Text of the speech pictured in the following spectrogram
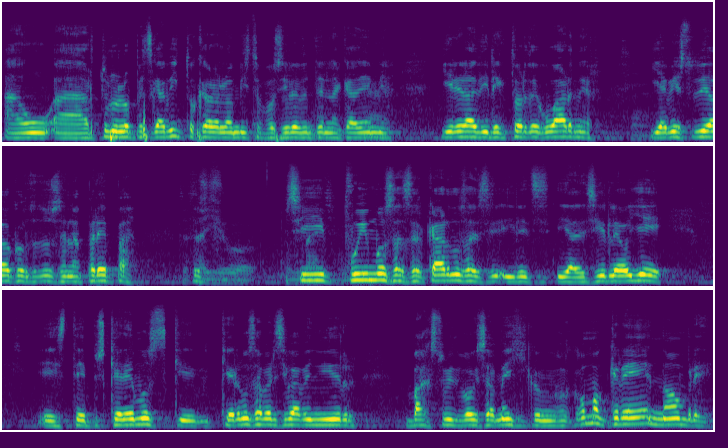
a, Arturo López Gavito, que ahora lo han visto posiblemente en la academia, y él era director de Warner y había estudiado con nosotros en la prepa. Entonces, sí, fuimos a acercarnos a y a decirle, oye, este, pues queremos, que, queremos saber si va a venir Backstreet Boys a México. Y me dijo, ¿cómo creen? No, hombre.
